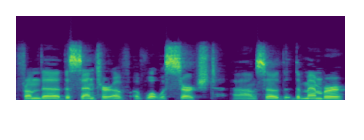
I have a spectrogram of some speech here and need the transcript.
from the, the center of, of what was searched. Um, so the, the member,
